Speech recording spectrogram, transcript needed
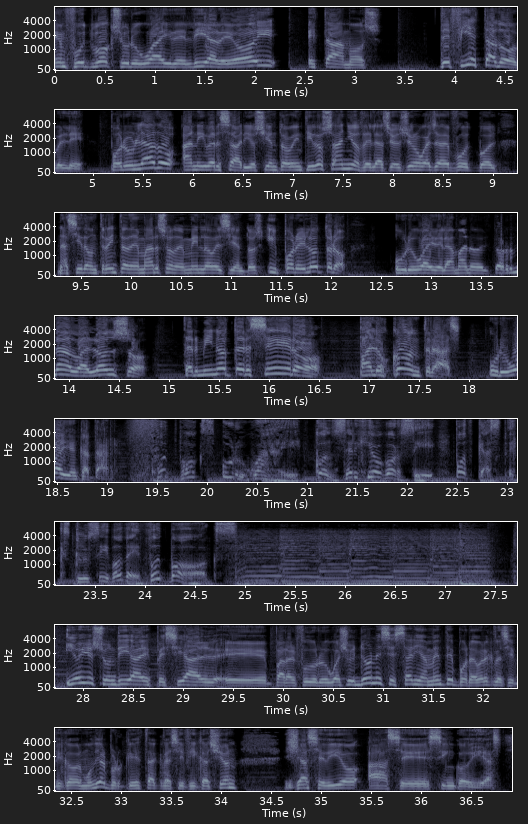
En Footbox Uruguay del día de hoy estamos de fiesta doble. Por un lado, aniversario, 122 años de la Asociación Uruguaya de Fútbol, nacida un 30 de marzo de 1900. Y por el otro, Uruguay de la mano del Tornado Alonso terminó tercero. Palos contras. Uruguay en Qatar. Footbox Uruguay con Sergio Gorsi, podcast exclusivo de Footbox. Y hoy es un día especial eh, para el fútbol uruguayo, y no necesariamente por haber clasificado al Mundial, porque esta clasificación ya se dio hace cinco días.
